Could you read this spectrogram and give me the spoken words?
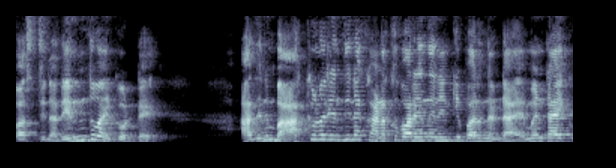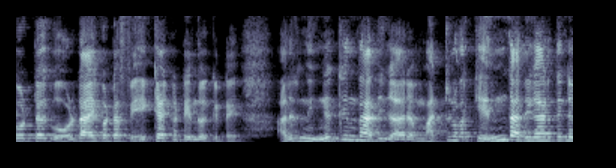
ഫസ്റ്റിന് അതെന്തും ആയിക്കോട്ടെ. അതിനും ബാക്കിയുള്ളവർ എന്തിനാ കണക്ക് പറയുന്നതിന് എനിക്ക് പറയുന്നത്? ഡയമണ്ട് ആയിക്കോട്ടെ ഗോൾഡ് ആയിക്കോട്ടെ ഫേക്ക് ആയിക്കോട്ടെ എന്ത് വെക്കട്ടെ അതിൽ നിങ്ങൾക്ക് എന്താ അധികാരം? മറ്റുള്ളവർക്ക് എന്ത് അധികാരത്തിന്റെ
